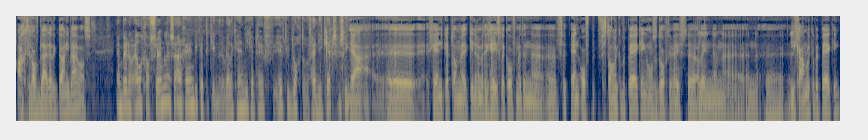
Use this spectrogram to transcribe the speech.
achteraf blij dat ik daar niet bij was. En Benno L. gaf zwemles aan gehandicapte kinderen. Welke handicap heeft, heeft uw dochter of handicaps misschien? Ja, uh, gehandicapt dan met kinderen met een geestelijke of met een uh, en of verstandelijke beperking. Onze dochter heeft uh, alleen een, een lichamelijke beperking.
